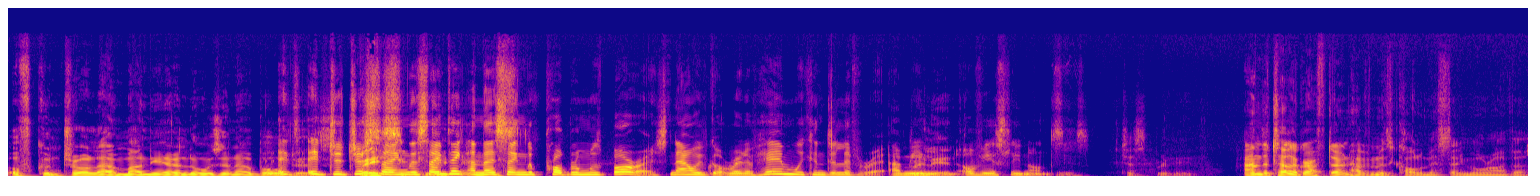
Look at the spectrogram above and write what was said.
of control our money, our laws, and our borders. It's, it's just saying the same thing, and they're saying the problem was Boris. Now we've got rid of him, we can deliver it. I mean, brilliant. obviously nonsense. Just brilliant. And the Telegraph don't have him as a columnist anymore either,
